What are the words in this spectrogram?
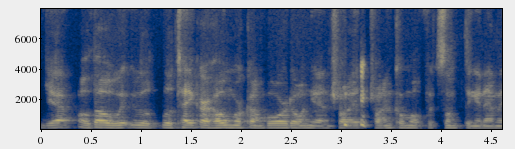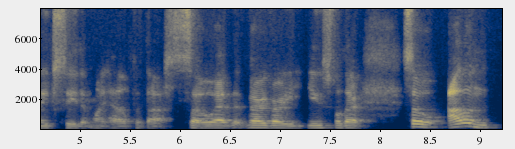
Yeah, although we'll we'll take our homework on board on you and try try and come up with something in MHC that might help with that. So uh, very very useful there. So Alan,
